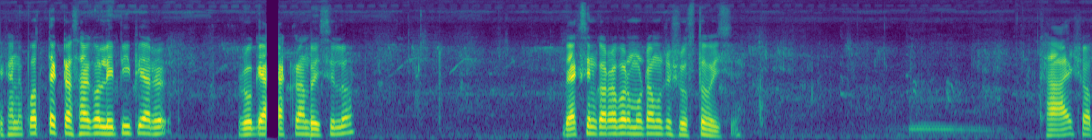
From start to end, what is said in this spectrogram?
এখানে প্রত্যেকটা ছাগলই পিপিআর রোগে আক্রান্ত হয়েছিল। ভ্যাকসিন করার পর মোটামুটি সুস্থ হয়েছে। খায়, সব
